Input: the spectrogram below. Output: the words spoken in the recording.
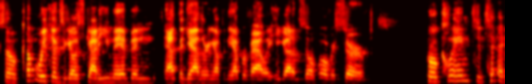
So a couple weekends ago, Scotty, you may have been at the gathering up in the Upper Valley. He got himself overserved. Proclaimed to t-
